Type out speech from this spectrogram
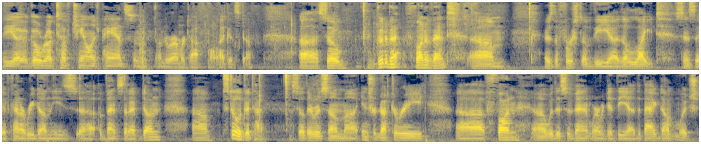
the uh, Go Tough Challenge pants, and Under Armour top, all that good stuff. Uh, so, good event, fun event. Um, it was the first of the uh, the light since they've kind of redone these uh, events that I've done. Um, still a good time. So there was some uh, introductory uh, fun with this event where we did the the bag dump, which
